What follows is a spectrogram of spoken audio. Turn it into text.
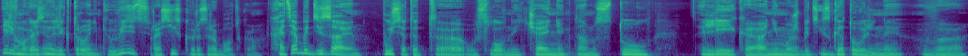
или в магазин электроники, увидеть российскую разработку? Хотя бы дизайн пусть этот э, условный чайник, там, стул, лейка, они, может быть, изготовлены в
